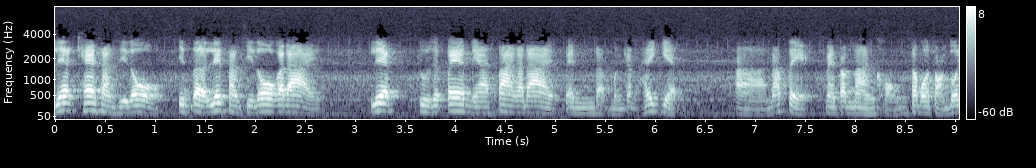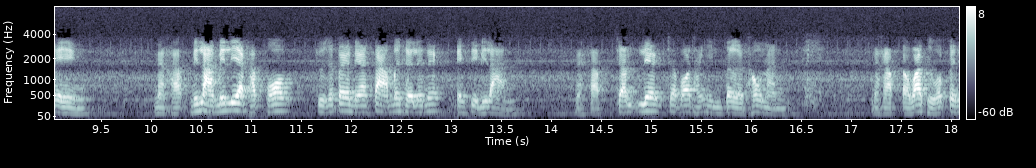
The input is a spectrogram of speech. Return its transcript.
เรียกแค่ซานซิโร่อินเตอร์เรียกซานซิโร่ก็ได้ เรียกจูเซเป้เมียซ่าก็ได้ เป็นแบบเหมือนกันให้เกียรตินักเตะในตำนานของสโมสรตัวเองนะครับมิลานไม่เรียกครับเพราะจูเซเป้เมียซ่าไม่เคยเล่นในเอซีมิลานนะครับจะเรียกเฉพาะทางอินเตอร์เท่านั้นนะครับแต่ว่าถือว่าเป็น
